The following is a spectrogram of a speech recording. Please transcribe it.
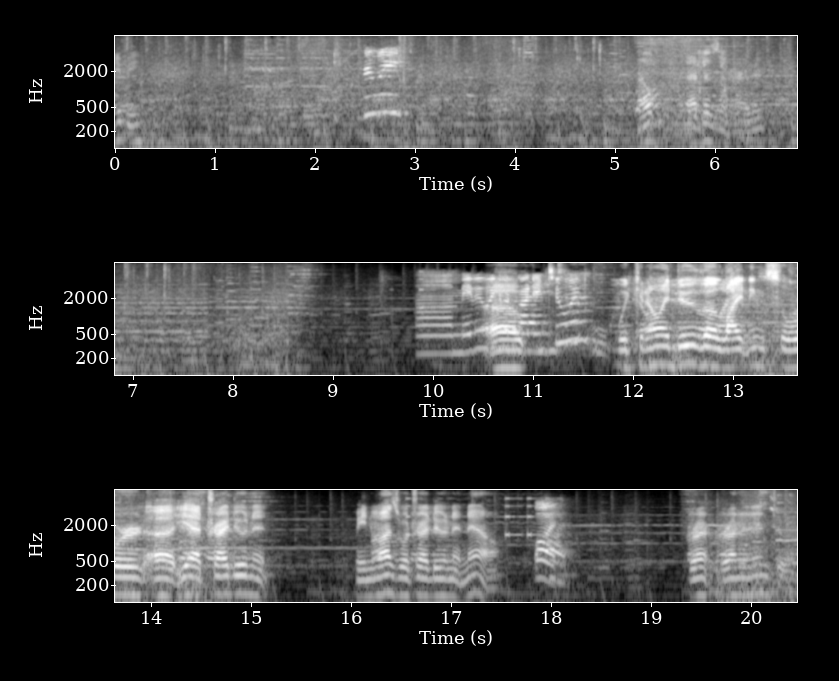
Maybe. Really? Nope, that doesn't hurt him. Um, maybe we Uh, could run into him? We can only do the lightning sword. Uh, yeah, try doing it. I mean, you might as well try doing it now. What? Run, running into it.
